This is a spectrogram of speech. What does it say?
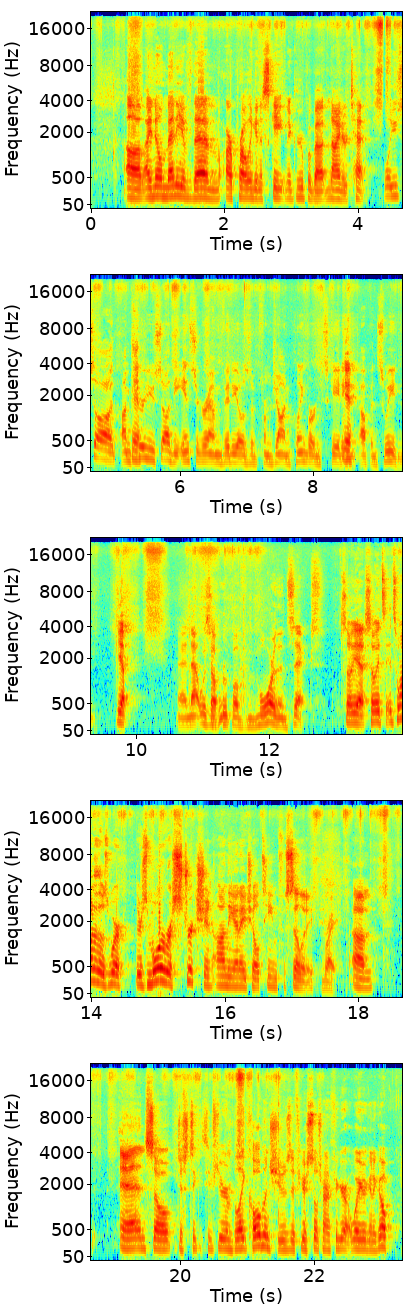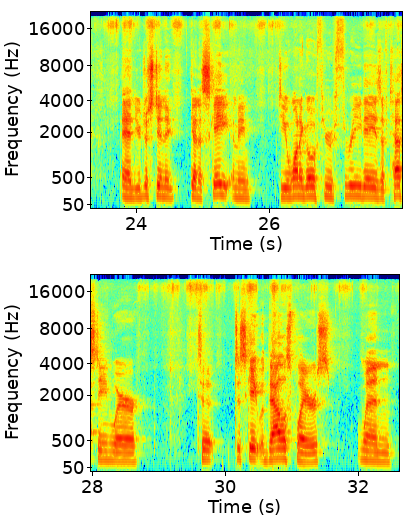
Um, I know many of them are probably going to skate in a group about nine or ten. well, you saw, I'm Yeah. sure you saw the Instagram videos of, from John Klingberg skating Yeah. up in Sweden. Yep. And that was So- a group of more than six. So yeah, so it's it's one of those where there's more restriction on the NHL team facility. Right. And so, just to, if you're in Blake Coleman's shoes, if you're still trying to figure out where you're going to go, and you're just going to skate, I mean, do you want to go through three days of testing where to to skate with Dallas players when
